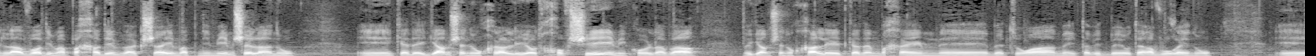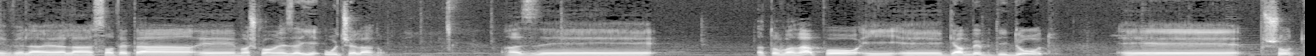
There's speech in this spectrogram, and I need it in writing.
ולעבוד אה, עם הפחדים והקשיים הפנימיים שלנו, אה, כדי גם שנוכל להיות חופשיים מכל דבר, וגם שנוכל להתקדם בחיים אה, בצורה מיטבית ביותר עבורנו, אה, ולעשות את ה, אה, מה שקוראים לזה ייעוד שלנו. אז אה, התובנה פה היא אה, גם בבדידות, פשוט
